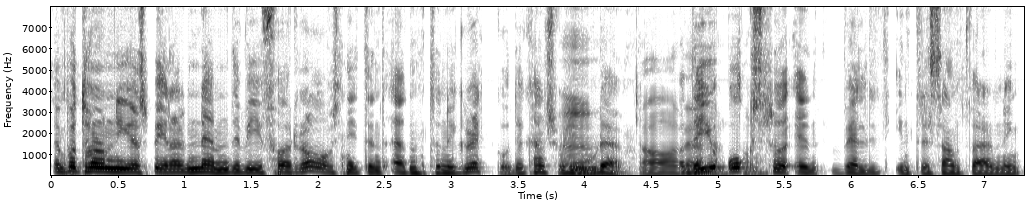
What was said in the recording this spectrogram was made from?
Men på tal om nya spelare nämnde vi i förra avsnittet Anthony Greco. Det kanske vi Mm. gjorde. Ja, vi det är ju nämnt honom. också en väldigt intressant värvning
